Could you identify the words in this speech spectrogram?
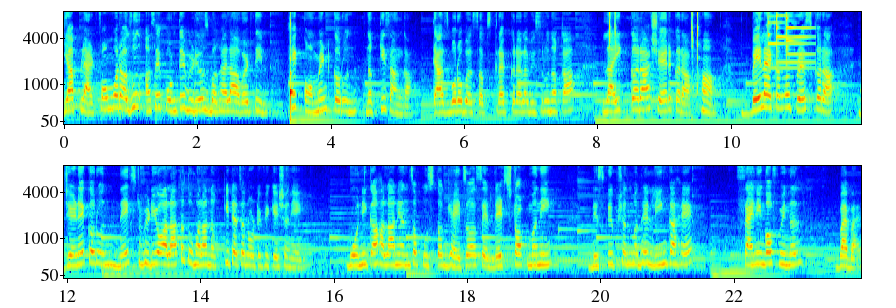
या प्लॅटफॉर्मवर अजून असे कोणते व्हिडिओज बघायला आवडतील हे कॉमेंट करून नक्की सांगा. त्याचबरोबर सबस्क्राईब करायला विसरू नका लाईक करा शेअर करा. हां बेल आयकॉनवर प्रेस करा जेणेकरून नेक्स्ट व्हिडिओ आला तर तुम्हाला नक्की त्याचं नोटिफिकेशन येईल. मोनिका हलान यांचं पुस्तक घ्यायचं असेल लेट स्टॉक मनी डिस्क्रिप्शनमध्ये लिंक आहे. Signing off Minal bye bye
